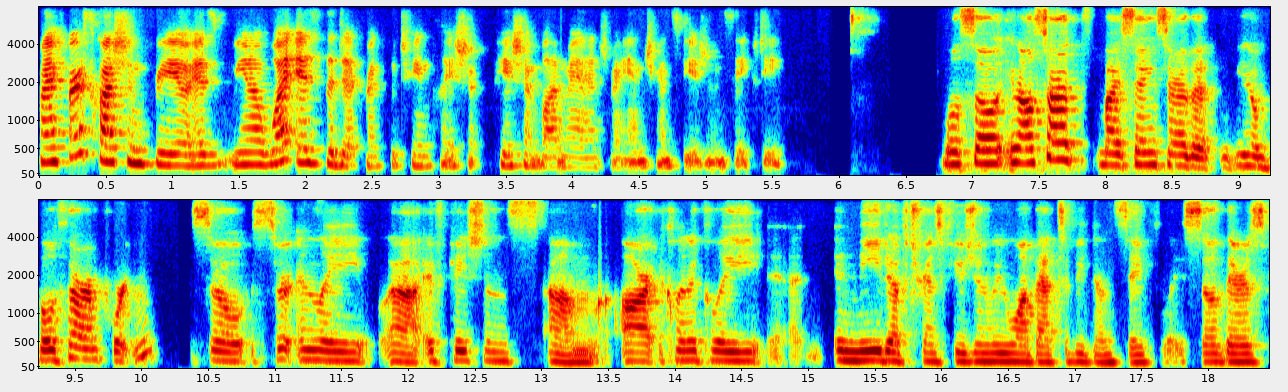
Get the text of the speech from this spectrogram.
my first question for you is, you know, what is the difference between patient, patient blood management and transfusion safety? Well, so, you know, I'll start by saying, Sarah, that, you know, both are important. So certainly uh, if patients um, are clinically in need of transfusion, we want that to be done safely. So there's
